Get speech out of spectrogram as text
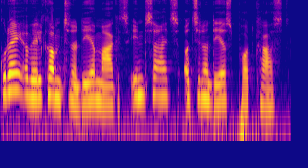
Goddag og velkommen til Nordea Markets Insights og til Nordeas podcast.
